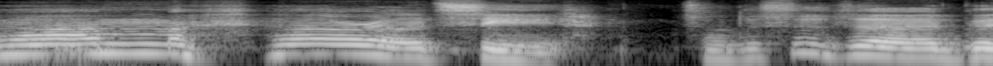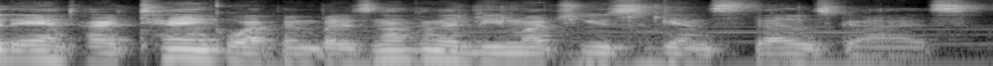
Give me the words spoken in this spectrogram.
Um, alright, let's see. So this is a good anti-tank weapon, but it's not going to be much use against those guys.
